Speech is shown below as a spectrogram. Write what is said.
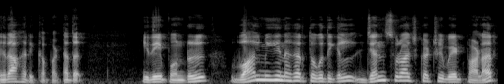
நிராகரிக்கப்பட்டது. இதேபோன்று வால்மீகி நகர் தொகுதியில் ஜன்சுராஜ் கட்சி வேட்பாளர்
